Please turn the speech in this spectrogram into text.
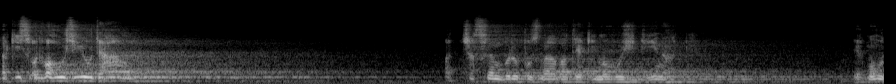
taky s odvahou žiju dál. A časem budu poznávat, jaký mohu žít jinak. Jak mohu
